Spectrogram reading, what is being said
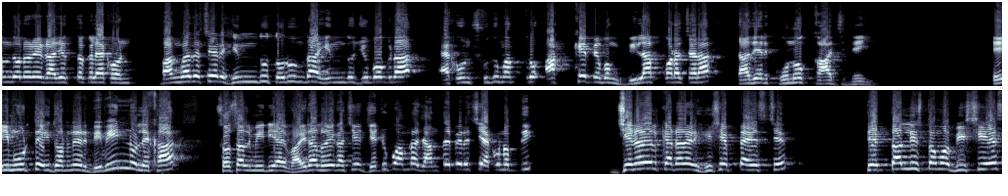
আন্দোলনের রাজত্বকালে এখন বাংলাদেশের হিন্দু তরুণরা, হিন্দু যুবকরা এখন শুধুমাত্র আক্ষেপ এবং বিলাপ করা ছাড়া তাদের কোনো কাজ নেই। এই মুহূর্তে এই ধরনের বিভিন্ন লেখা সোশ্যাল মিডিয়ায় ভাইরাল হয়ে গেছে। যেটুকু আমরা জানতে পেরেছি এখন অব্দি জেনারেল ক্যাডারের হিসেবটা এসছে, তেতাল্লিশতম বিসিএস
